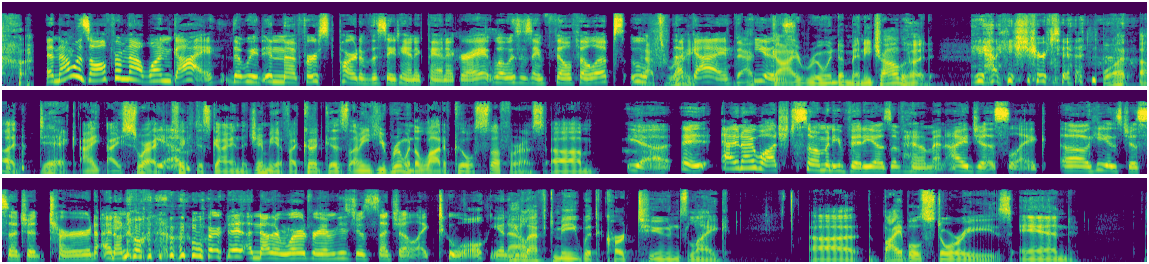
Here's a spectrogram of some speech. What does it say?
and that was all from that one guy that we in the first part of the Satanic Panic, right? What was his name? Phil Phillips. Oof, That's right. That guy. That guy is... ruined a many childhood. Yeah, he sure did. what a dick! I, I swear I'd kick this guy in the Jimmy if I could, because I mean he ruined a lot of cool stuff for us. Um, yeah, and I watched so many videos of him, and I just like, oh, he is just such a turd. I don't know another word, another word for him. He's just such a like tool, you know. He left me with cartoons like uh, Bible stories and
